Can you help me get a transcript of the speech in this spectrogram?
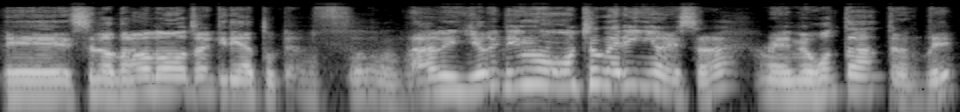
Eh, se lo tomó como otra criatura. A ver, yo le tengo mucho cariño a esa, me, me gusta bastante.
